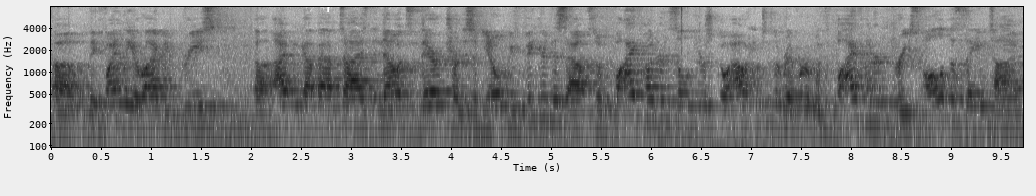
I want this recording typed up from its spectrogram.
uh, they finally arrived in Greece. Uh, Ivan got baptized, and now it's their turn. They said, you know, we figured this out. So 500 soldiers go out into the river with 500 priests all at the same time.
